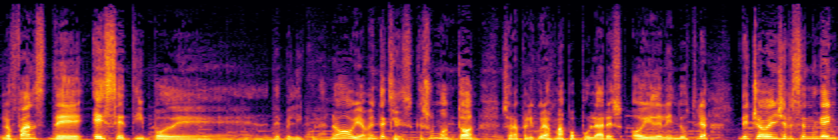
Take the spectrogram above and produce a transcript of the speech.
los fans de ese tipo de, de películas, ¿no? Obviamente que, Sí. es, que es un montón. Son las películas más populares hoy de la industria. De hecho, Avengers Endgame,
